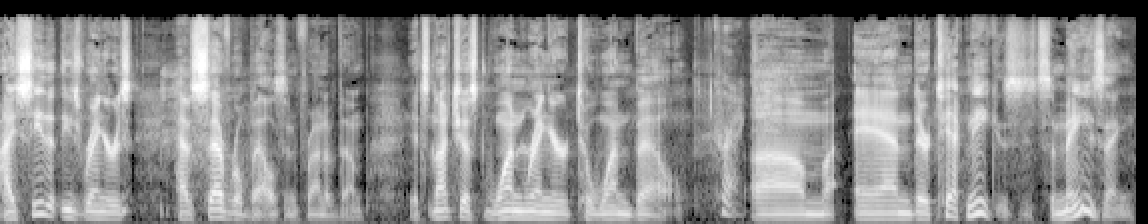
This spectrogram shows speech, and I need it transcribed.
I see that these ringers have several bells in front of them. It's not just one ringer to one bell. Correct. Um, and their technique is it's amazing.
